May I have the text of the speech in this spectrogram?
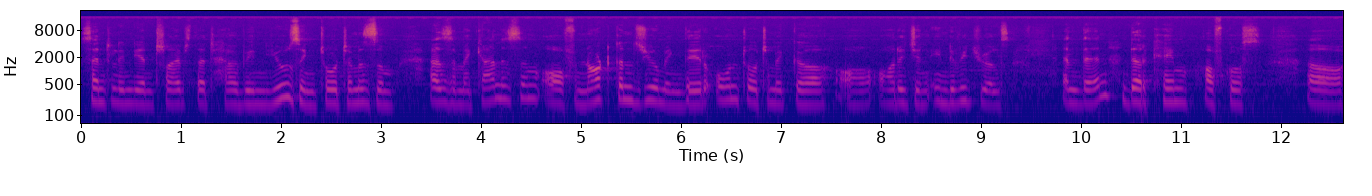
Central Indian tribes that have been using totemism as a mechanism of not consuming their own totemic uh, origin individuals. And then Durkheim, of course, uh,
